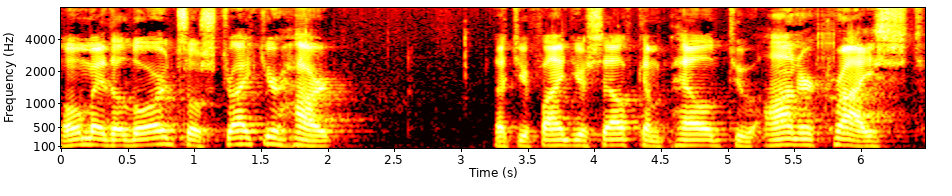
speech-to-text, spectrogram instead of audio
Oh, may the Lord so strike your heart that you find yourself compelled to honor Christ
